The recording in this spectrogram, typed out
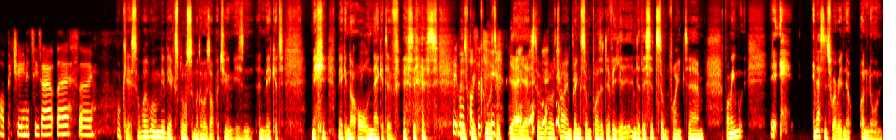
opportunities out there. So. Okay, so we'll, we'll, maybe explore some of those opportunities and, and make it make it, make it not all negative. As, bit more positive. Yeah, yeah. So we'll try and bring some positivity into this at some point. Um, but I mean, it, in essence, we're in unknown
